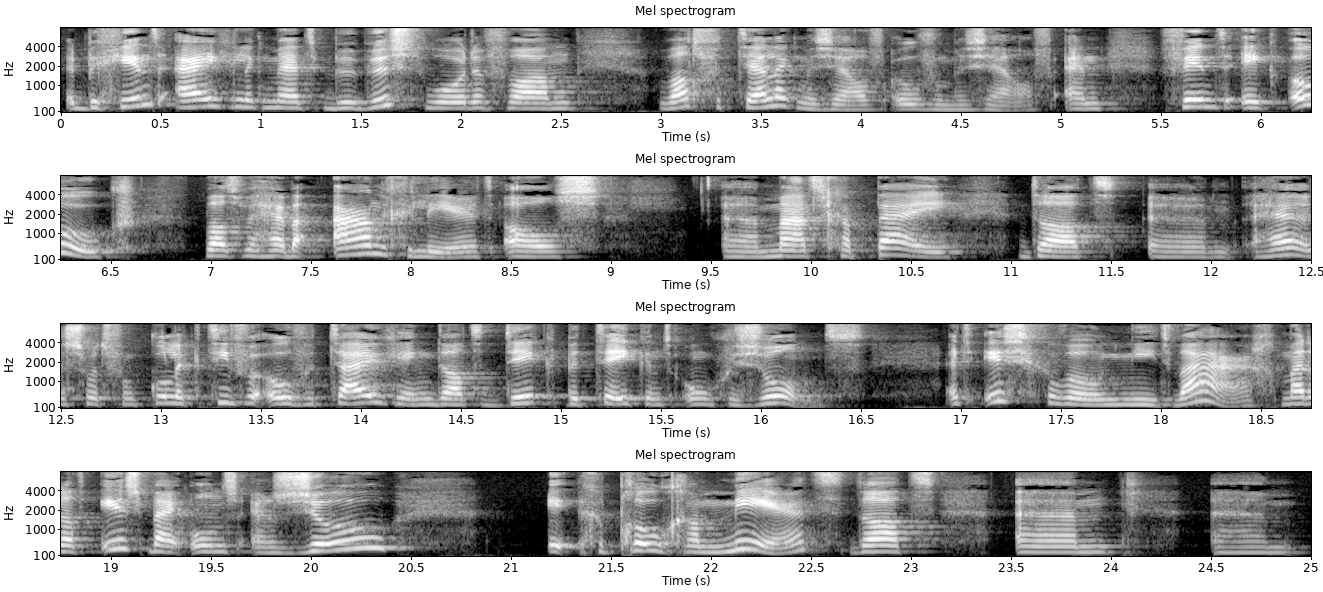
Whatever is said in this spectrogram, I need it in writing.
Het begint eigenlijk met bewust worden van wat vertel ik mezelf over mezelf. En vind ik ook wat we hebben aangeleerd als uh, maatschappij dat um, hè, een soort van collectieve overtuiging dat dik betekent ongezond. Het is gewoon niet waar. Maar dat is bij ons er zo geprogrammeerd dat um, um,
